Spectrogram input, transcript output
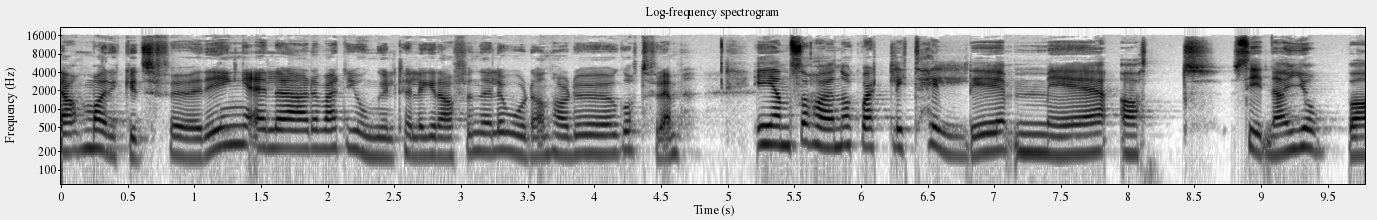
ja, markedsføring, eller har det vært jungeltelegrafen, eller hvordan har du gått frem? Igjen så har jeg nok vært litt heldig med at siden jeg har jobba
